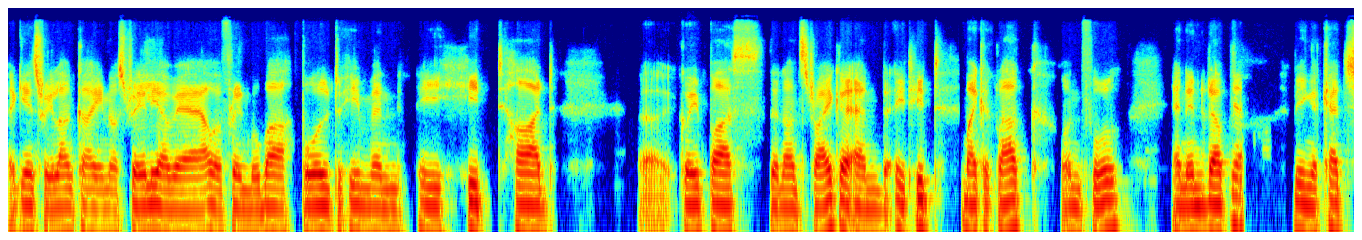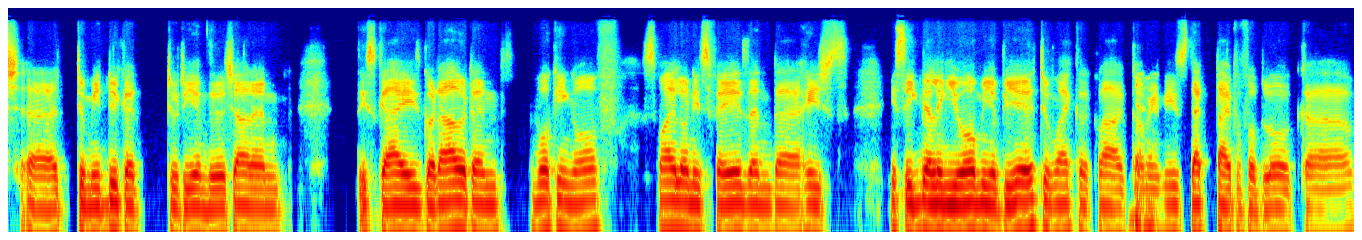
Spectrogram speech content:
against Sri Lanka in Australia where our friend Muba bowled to him and he hit hard uh, going past the non-striker and it hit Michael Clarke on full and ended up yeah. being a catch uh, to mid-wicket to TM Dilshan and this guy got out and walking off smile on his face and uh, he's he's signaling you owe me a beer to Michael Clarke. Yeah. I mean, he's that type of a bloke. Uh,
